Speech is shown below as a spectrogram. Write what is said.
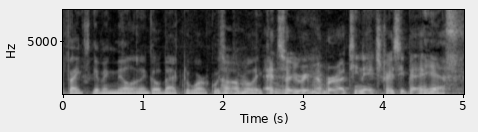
Thanksgiving meal and then go back to work, which was really cool. Oh, And so you remember a teenage Tracy Baim? yes,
